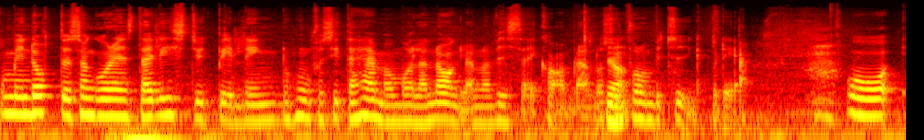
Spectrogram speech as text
Och min dotter som går en stylistutbildning, hon får sitta hemma och måla naglarna och visa i kameran och så Ja. får hon betyg på det. Och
